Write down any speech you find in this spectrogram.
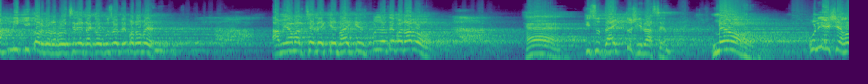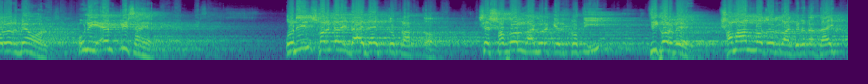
আপনি কি করবেন? আপনার ছেলেটাকে বুঝাতে পারবেন আমি আমার ছেলেকে, ভাইকে বুঝাতে পাঠাবো? হ্যাঁ কিছু দায়িত্বশীল আছেন। মেয়র, উনি এ শহরের মেয়র, উনি এমপি সাহেব। উনি সরকারি দায় দায়িত্ব প্রাপ্ত সে সকল নাগরিকের প্রতি কি করবে? সমান নজর রাখবে, এটা তার দায়িত্ব।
